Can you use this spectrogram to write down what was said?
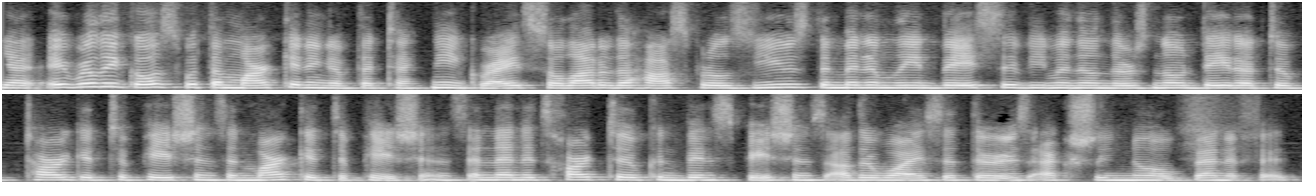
Yeah, it really goes with the marketing of the technique, right? So a lot of the hospitals use the minimally invasive, even though there's no data to target to patients and market to patients. And then it's hard to convince patients otherwise that there is actually no benefit.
